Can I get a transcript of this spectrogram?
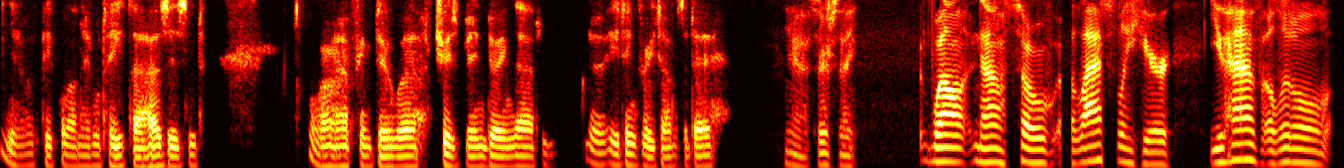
You know, people unable to heat their houses and or having to uh, choose between doing that and uh, eating three times a day. Yeah, seriously. Well, now, so uh, lastly, here you have a little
